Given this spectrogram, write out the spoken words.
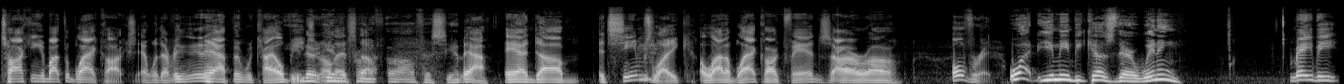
talking about the Blackhawks and with everything that happened with Kyle Beach the, and all that stuff. office. Yep. Yeah, and um, it seems like a lot of Blackhawk fans are uh, over it. What you mean because they're winning? Maybe,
